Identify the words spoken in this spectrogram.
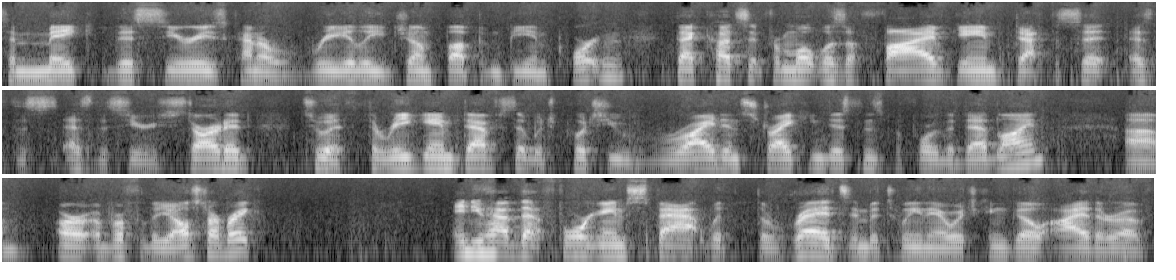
to make this series kind of really jump up and be important. That cuts it from what was a five game deficit as the as the series started to a three game deficit, which puts you right in striking distance before the deadline um, or, or before the All Star break. And you have that four game spat with the Reds in between there, which can go either of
